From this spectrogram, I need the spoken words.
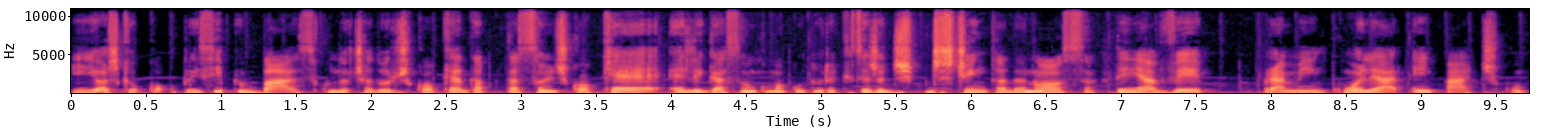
E eu acho que o, o, princípio básico norteador de qualquer adaptação, de qualquer é, ligação com uma cultura que seja distinta da nossa, tem a ver para mim, com um olhar empático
